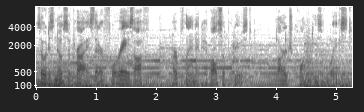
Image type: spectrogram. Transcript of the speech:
So it is no surprise that our forays off our planet have also produced large quantities of waste.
